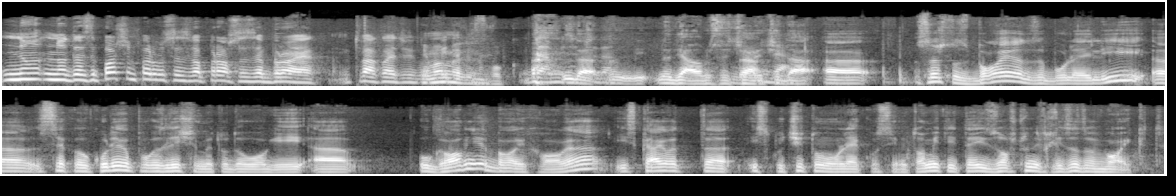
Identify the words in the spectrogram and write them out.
но, но да започнем първо с въпроса за броя. Това, което ви попитахме. Имаме ли звук? Да, мисля, да, че да. Надявам се, че да. вече да. А, всъщност, броят заболели а, се калкулира по различни методологии. А, огромният брой хора изкарват а, изключително леко симптомите и те изобщо не влизат в бройката.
